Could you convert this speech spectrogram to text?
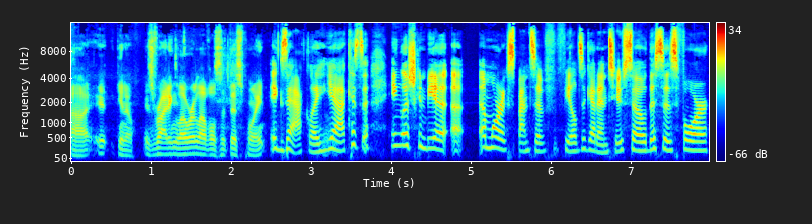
uh, it, you know is riding lower levels at this point. Exactly. Yeah, because English can be a, a, a more expensive field to get into. So this is for,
